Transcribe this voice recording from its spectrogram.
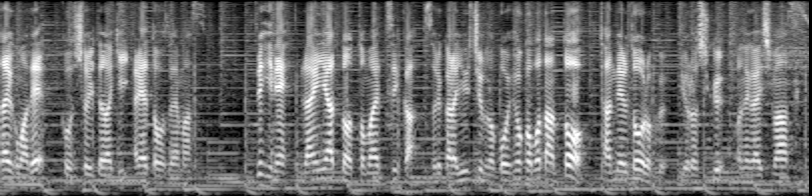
最後までご視聴いただきありがとうございます。ぜひね、LINE アットの友達追加、それから YouTube の高評価ボタンとチャンネル登録よろしくお願いします。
